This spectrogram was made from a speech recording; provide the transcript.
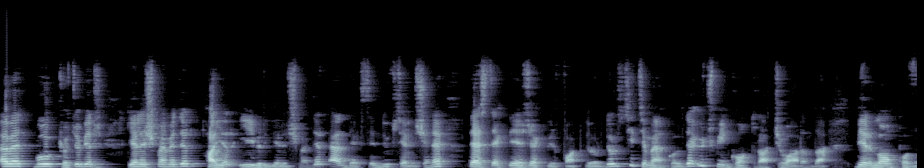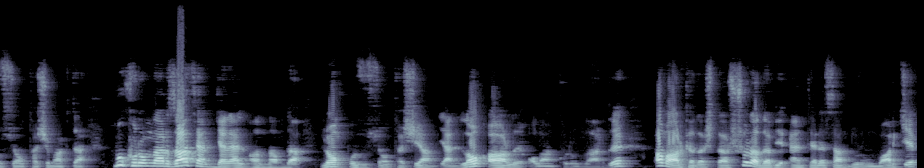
Evet bu kötü bir gelişme midir? Hayır iyi bir gelişmedir. Endeksin yükselişini destekleyecek bir faktördür. Citimenkol'de 3000 kontrat civarında bir long pozisyon taşımakta. Bu kurumlar zaten genel anlamda long pozisyon taşıyan yani long ağırlığı olan kurumlardı. Ama arkadaşlar şurada bir enteresan durum var ki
